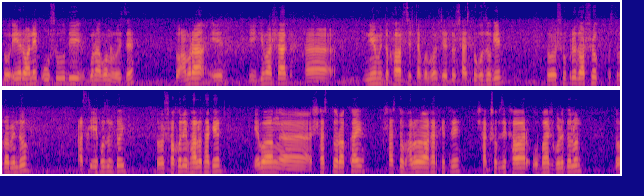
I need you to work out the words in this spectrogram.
তো এর অনেক ওষুধি গুণাগুণ রয়েছে। তো আমরা এই গিমা শাক নিয়মিত খাওয়ার চেষ্টা করব, যেহেতু স্বাস্থ্য উপযোগী। তো সুপ্রিয় দর্শক, শ্রোতাবিন্দু আজকে এ পর্যন্তই। তো সকলেই ভালো থাকেন এবং স্বাস্থ্য রক্ষায়, স্বাস্থ্য ভালো রাখার ক্ষেত্রে শাকসবজি খাওয়ার অভ্যাস গড়ে তুলুন। তো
